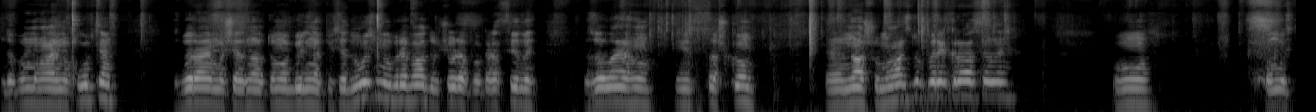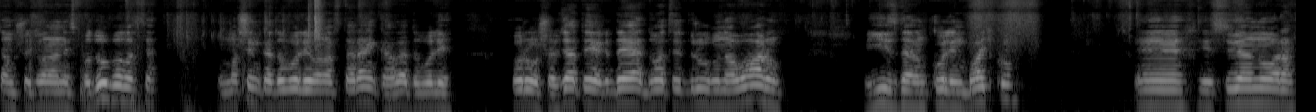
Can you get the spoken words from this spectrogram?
допомагаємо хлопцям. Збираємо зараз на автомобіль на 58-му бригаду. Вчора покрасили з Олегом і з Сашком е, нашу мазду перекрасили. О, комусь там щось вона не сподобалася. Машинка доволі вона старенька, але доволі хороша. Взяти як Д-22 навару. Їздив Колін батько е, із Віанора.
